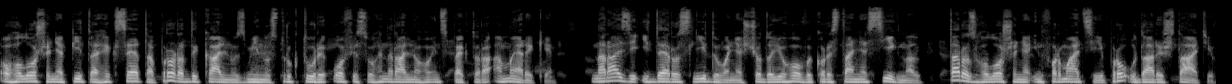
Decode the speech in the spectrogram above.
оголошення Піта Гексета про радикальну зміну структури Офісу Генерального інспектора Америки. Наразі іде розслідування щодо його використання Сігнал та розголошення інформації про удари штатів.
